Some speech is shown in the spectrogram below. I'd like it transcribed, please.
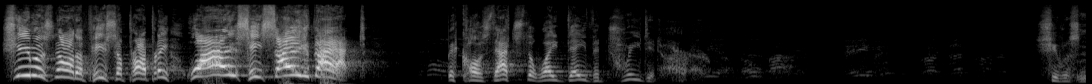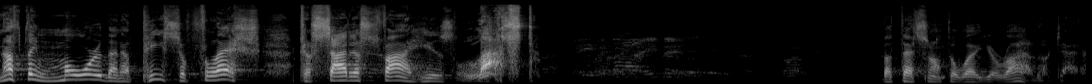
She was not a piece of property. Why is he saying that? Because that's the way david treated her. She was nothing more than a piece of flesh to satisfy his lust But that's not the way Uriah looked at her.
